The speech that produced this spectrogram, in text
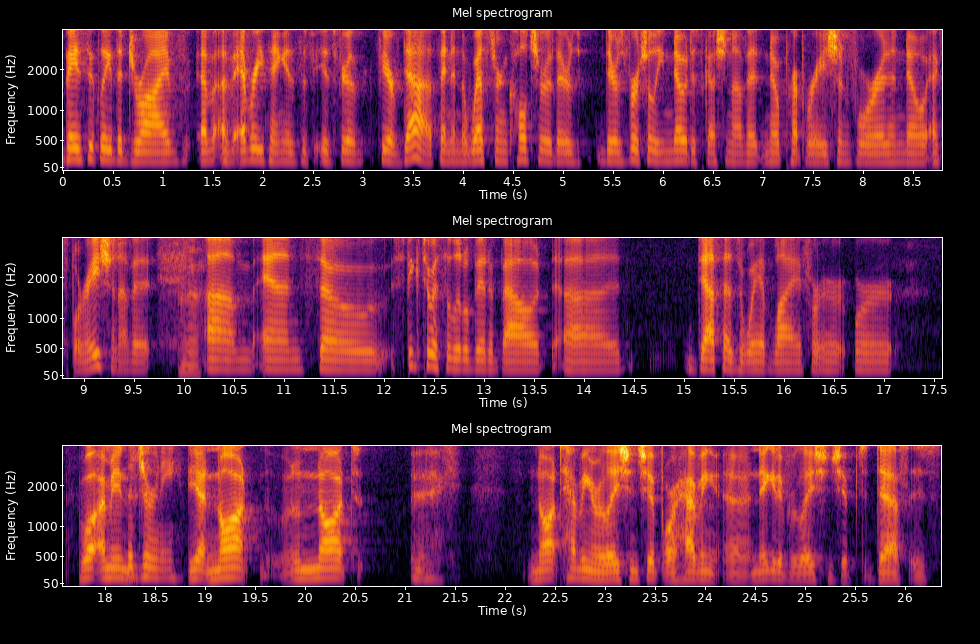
basically the drive of, of everything is the, is fear, fear of death and in the western culture there's there's virtually no discussion of it no preparation for it and no exploration of it yeah. um, and so speak to us a little bit about uh, death as a way of life or or well i mean the journey yeah not not uh, not having a relationship or having a negative relationship to death is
